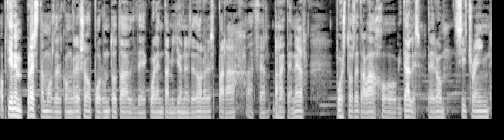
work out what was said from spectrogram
obtienen préstamos del Congreso por un total de 40 millones de dólares para hacer retener puestos de trabajo vitales, pero Sea Train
